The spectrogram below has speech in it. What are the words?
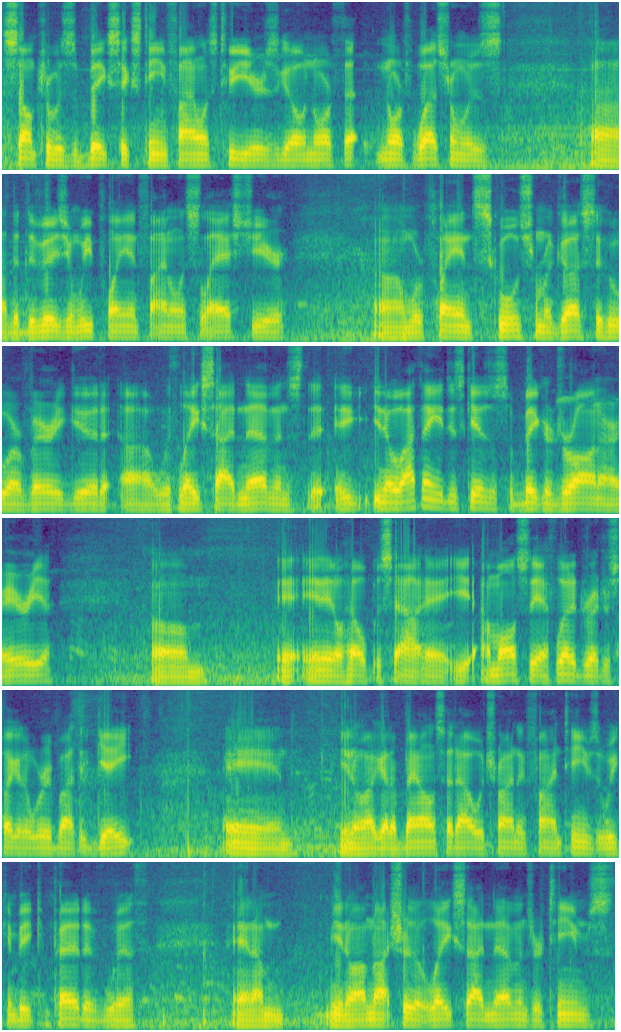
Sumter was a Big 16 finalist two years ago, North Northwestern was uh, the division we play in finalist last year. Um, we're playing schools from Augusta who are very good uh, with Lakeside and Evans. That, you know, I think it just gives us a bigger draw in our area, um, and, and, it'll help us out. I'm also the athletic director, so I got to worry about the gate, and you know, I got to balance that out with trying to find teams that we can be competitive with. And I'm, you know, I'm not sure that Lakeside and Evans are teams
